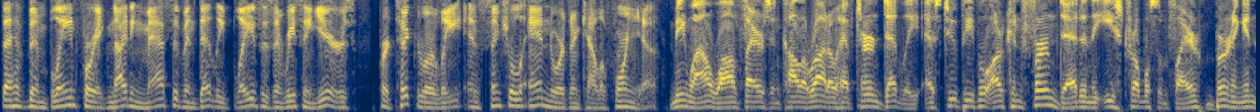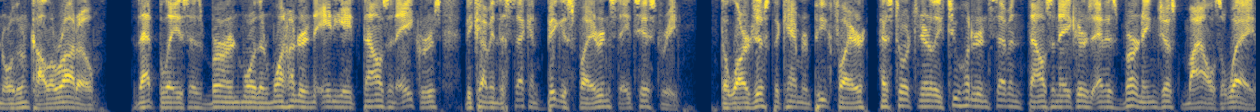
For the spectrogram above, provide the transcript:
that have been blamed for igniting massive and deadly blazes in recent years, particularly in central and northern California. Meanwhile, wildfires in Colorado have turned deadly as two people are confirmed dead in the East Troublesome fire burning in northern Colorado. That blaze has burned more than 188,000 acres, becoming the second biggest fire in state's history. The largest, the Cameron Peak Fire, has torched nearly 207,000 acres and is burning just miles away.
